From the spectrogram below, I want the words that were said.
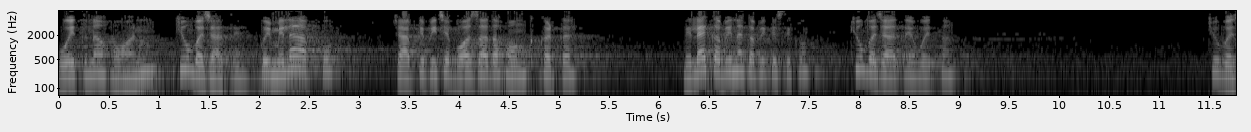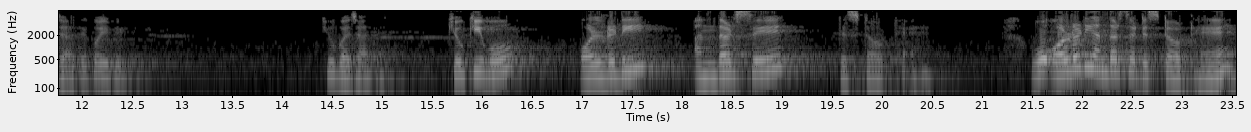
वो इतना हॉर्न क्यों बजाते हैं? कोई मिला है आपको जो आपके पीछे बहुत ज़्यादा हॉन्क करता है? मिला है कभी ना कभी किसी को? क्यों बजाते हैं वो इतना? क्यों बजाते कोई भी। क्यों बजाते? क्योंकि वो ऑलरेडी अंदर से डिस्टर्ब्ड है। वो ऑलरेडी अंदर से डिस्टर्ब्ड है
